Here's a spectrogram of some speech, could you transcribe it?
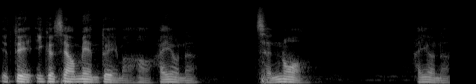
也对，一个是要面对嘛，哈，还有呢，承诺，还有呢，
